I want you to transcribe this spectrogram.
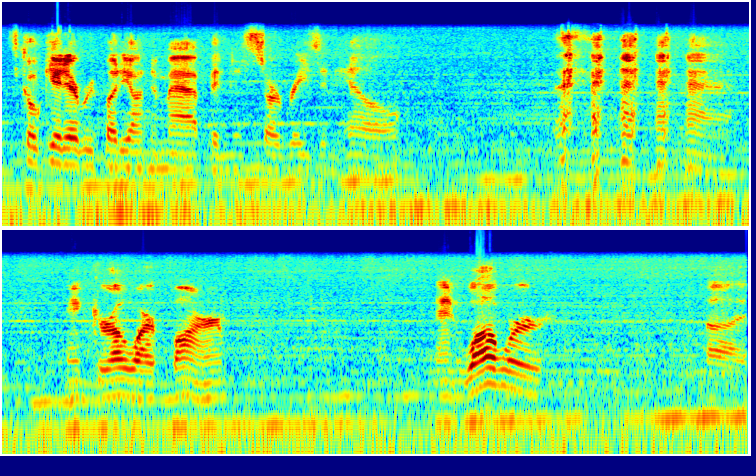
Let's go get everybody on the map and just start raising hell. and grow our farm. And while we're uh,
